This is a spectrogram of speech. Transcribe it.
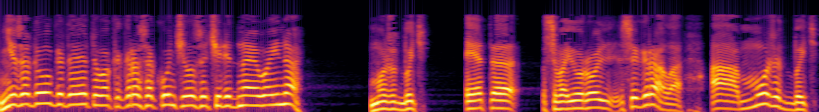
Незадолго до этого как раз окончилась очередная война. Может быть, это свою роль сыграло, а может быть,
